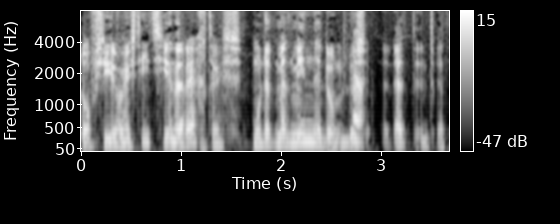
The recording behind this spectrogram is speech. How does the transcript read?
de officieren van justitie en de rechters moeten het met minder doen. Dus ja. het, het,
